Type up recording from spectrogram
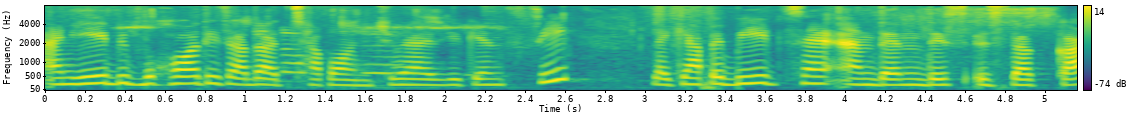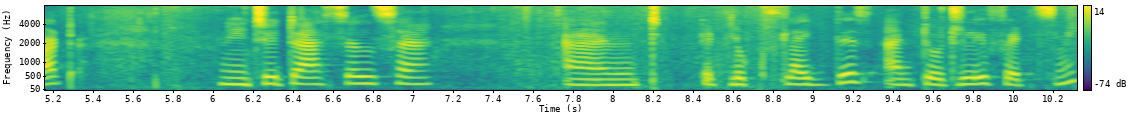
एंड ये भी बहुत ही ज़्यादा अच्छा पॉन्चू है as you can see like यहाँ पे बीड्स हैं and then this is the cut नीचे टैसल्स हैं and it looks like this and totally fits me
